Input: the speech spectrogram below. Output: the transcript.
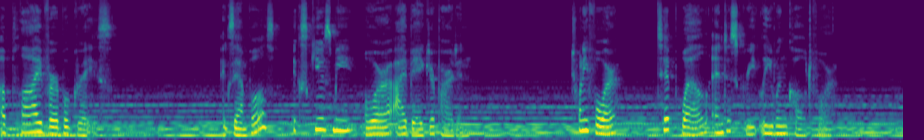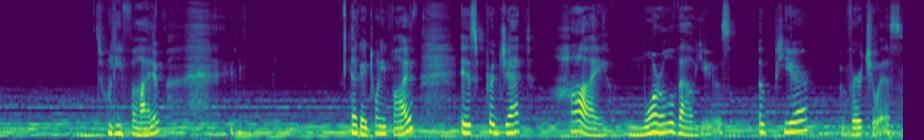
Apply verbal grace. Examples Excuse me, or I beg your pardon. 24. Tip well and discreetly when called for. 25. okay, 25 is project high moral values, appear virtuous.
